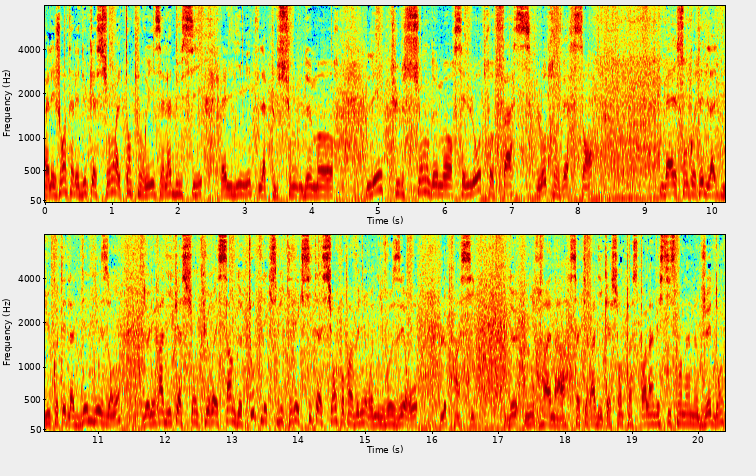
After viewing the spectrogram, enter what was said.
elle est jointe à l'éducation, elle temporise, elle adoucit, elle limite la pulsion de mort. Les pulsions de mort, c'est l'autre face, l'autre versant mais elles sont du côté de la déliaison, de l'éradication pure et simple de toute l'excitation pour parvenir au niveau zéro, le principe de nirvana. Cette éradication passe par l'investissement d'un objet, donc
